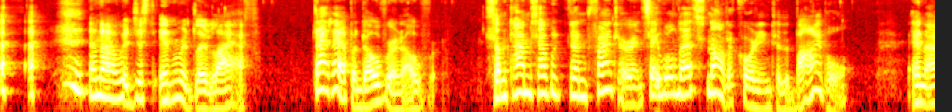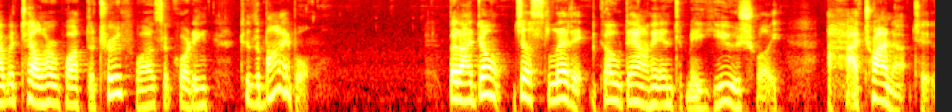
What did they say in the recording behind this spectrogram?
and I would just inwardly laugh. That happened over and over. Sometimes I would confront her and say, Well, that's not according to the Bible. And I would tell her what the truth was according to the Bible. But I don't just let it go down into me usually. I try not to.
